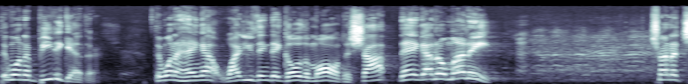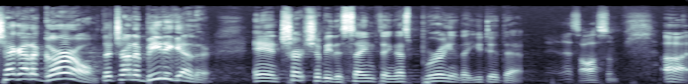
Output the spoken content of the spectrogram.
They want to be together. They want to hang out. Why do you think they go to the mall to shop? They ain't got no money trying to check out a girl. They're trying to be together. And church should be the same thing. That's brilliant that you did that. Man, that's awesome. Uh,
